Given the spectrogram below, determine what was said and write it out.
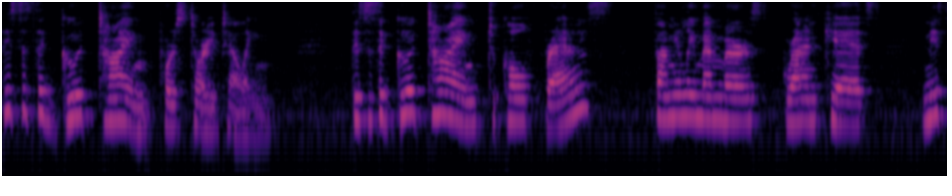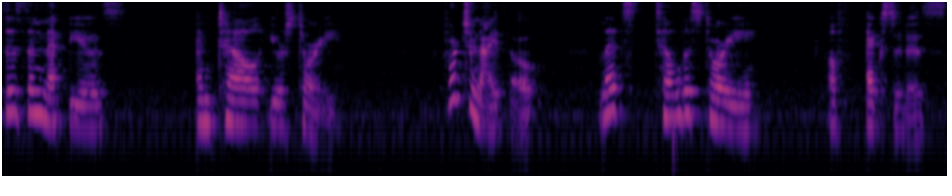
This is a good time for storytelling. This is a good time to call friends, family members, grandkids, nieces and nephews, and tell your story. For tonight, though, let's tell the story of Exodus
